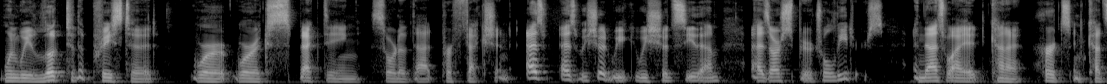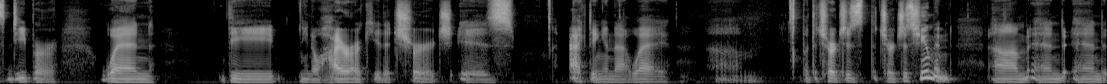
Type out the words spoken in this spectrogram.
when we look to the priesthood we're we're expecting sort of that perfection as as we should. We we should see them as our spiritual leaders. And that's why it kind of hurts and cuts deeper when the you know hierarchy of the church is acting in that way. Um, but the church is the church is human um, and and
